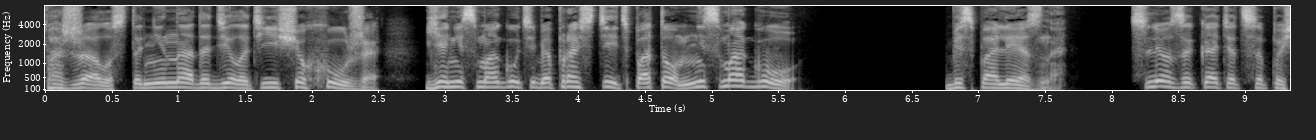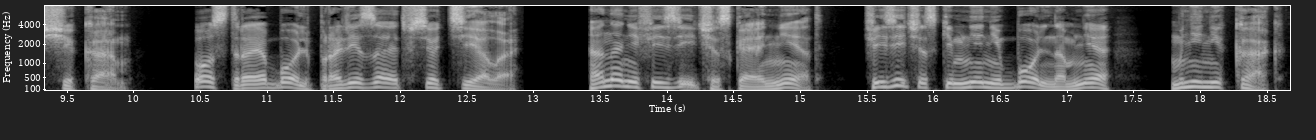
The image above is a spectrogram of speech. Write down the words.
Пожалуйста, не надо делать еще хуже. Я не смогу тебя простить потом, не смогу!» Бесполезно. Слезы катятся по щекам. Острая боль прорезает все тело. Она не физическая, нет. Физически мне не больно, мне... мне никак.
